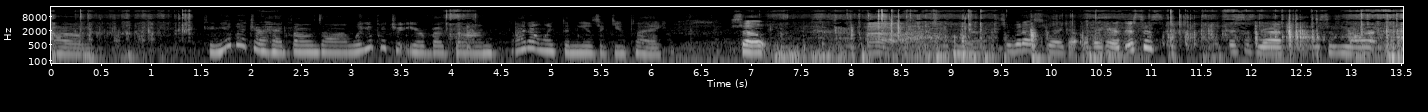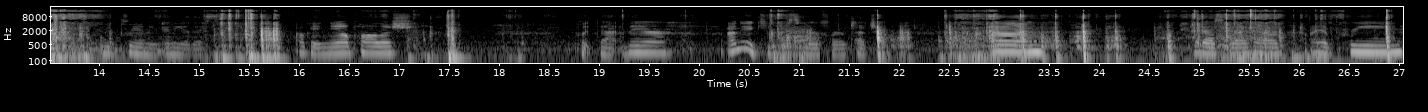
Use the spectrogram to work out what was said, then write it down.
um, can you put your headphones on? Will you put your earbuds on? I don't like the music you play. So, uh, yeah. So what else do I got over here? This is, this is not, this is not me planning any of this. Okay, nail polish put that there. I'm gonna keep this here for a touch-up. Um, what else do I have? I have cream.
